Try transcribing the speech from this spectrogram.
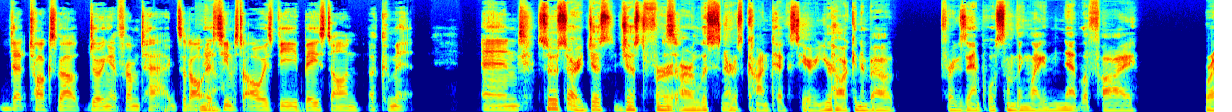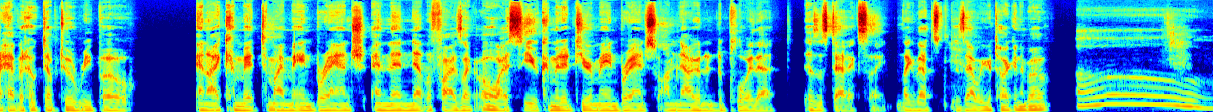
that talks about doing it from tags. It all yeah. it seems to always be based on a commit. And so sorry, just just for our listeners' context here, you're talking about, for example, something like Netlify, where I have it hooked up to a repo and I commit to my main branch, and then Netlify is like, oh, I see you committed to your main branch, so I'm now going to deploy that as a static site. Like that's is that what you're talking about? Oh.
